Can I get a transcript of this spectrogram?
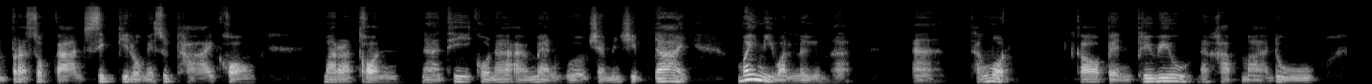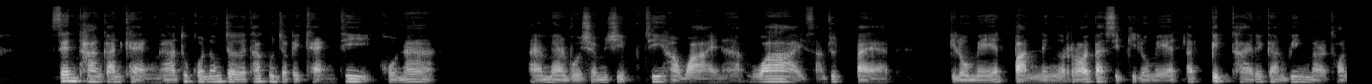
ำประสบการณ์ 10 กิโลเมตรสุดท้ายของมาราธอน นะที่ Kona Ironman World Championship ได้ไม่มีวันลืมครับอ่าทั้งหมดก็เป็นพรีวิวนะครับ มาดูเส้นทางการแข่งนะทุกคนต้องเจอถ้าคุณจะไปแข่งที่ Kona Ironman World Championship ที่ฮาวายนะครับว่าย 3.8 กิโลเมตร ปั่น 180 กิโลเมตร และปิดท้ายด้วยการวิ่งมาราธอน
